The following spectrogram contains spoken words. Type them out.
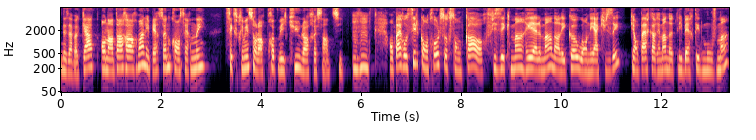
des avocates. On entend rarement les personnes concernées s'exprimer sur leur propre vécu, leur ressenti. Mhm. On perd aussi le contrôle sur son corps, physiquement, réellement, dans les cas où on est accusé, puis on perd carrément notre liberté de mouvement,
